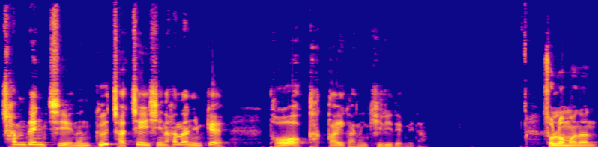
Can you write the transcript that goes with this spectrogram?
참된 지혜는 그 자체이신 하나님께 더 가까이 가는 길이 됩니다. 솔로몬은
